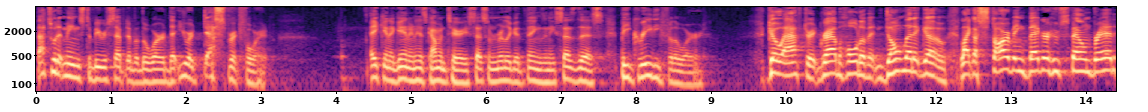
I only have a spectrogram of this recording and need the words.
That's what it means to be receptive of the Word, that you are desperate for it. Akin, again, in his commentary, says some really good things, and he says this Be greedy for the word. Go after it, grab hold of it, and don't let it go. Like a starving beggar who's found bread,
